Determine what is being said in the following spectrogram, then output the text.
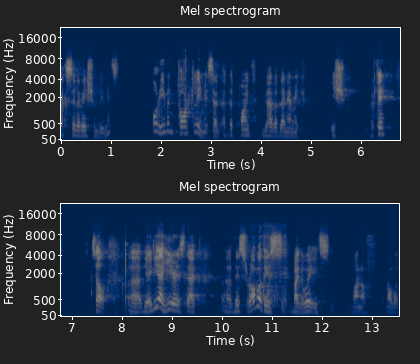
acceleration limits, or even torque limits. And at that point, you have a dynamic issue, okay? So uh, the idea here is that uh, this robot is, by the way, it's one of robot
